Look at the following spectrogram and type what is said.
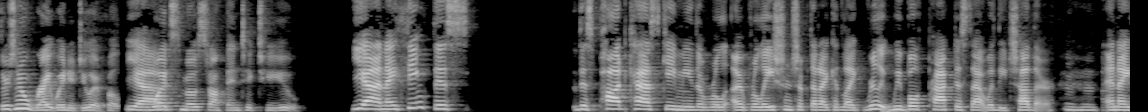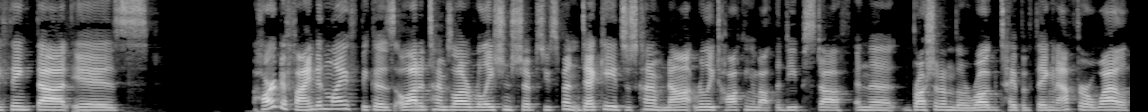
There's no right way to do it, but Yeah. what's most authentic to you? Yeah, and I think this this podcast gave me the a relationship that I could like really we both practice that with each other. Mm-hmm. And I think that is hard to find in life because a lot of times a lot of relationships you spent decades just kind of not really talking about the deep stuff and the brush it under the rug type of thing. And after a while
